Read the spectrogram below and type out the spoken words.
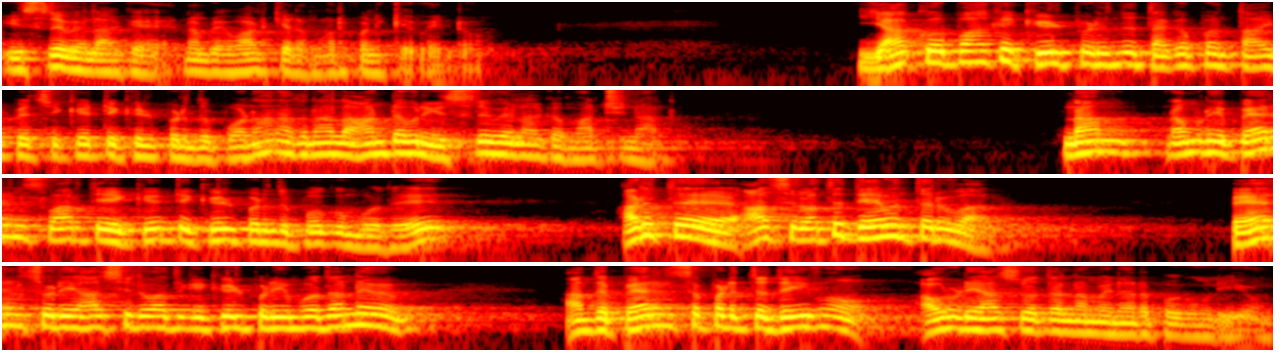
இஸ்ரேவேலாக நம்முடைய வாழ்க்கையை நாம் அர்ப்பணிக்க வேண்டும். யாக்கோபாக கீழ்ப்படிந்து தகப்பன் தாய் பேச்சு கேட்டு கீழ்ப்படிந்து போனார். அதனால் ஆண்டவர் இஸ்ரேவேலாக மாற்றினார். நாம் நம்முடைய பேரண்ட்ஸ் வார்த்தையை கேட்டு கீழ்ப்படிந்து போகும்போது அடுத்த ஆசீர்வாதத்தை தேவன் தருவார். பேரண்ட்ஸுடைய ஆசீர்வாதத்துக்கு கீழ்ப்படியும் போது தானே அந்த பேரண்ட்ஸை படைத்த தெய்வம் அவருடைய ஆசீர்வாதத்தால் நம்ம நிரப்போக முடியும்.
